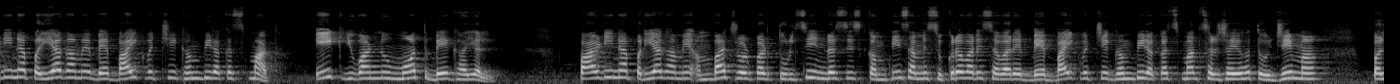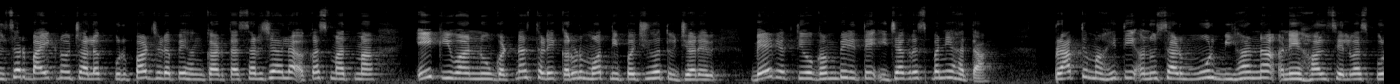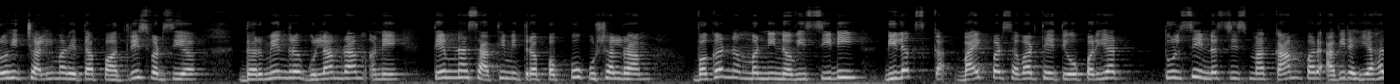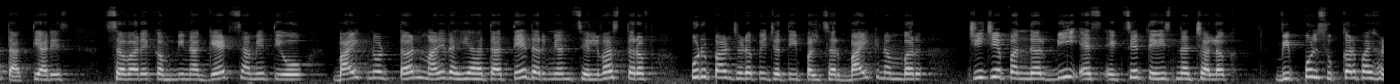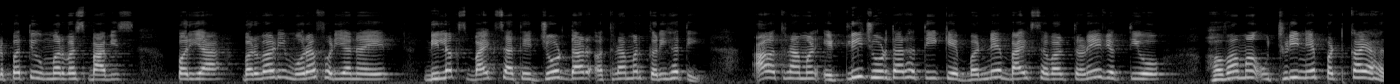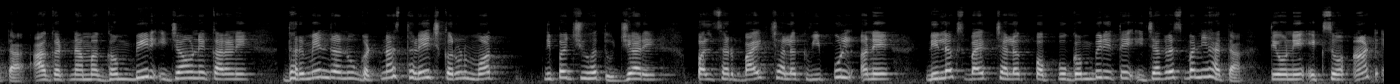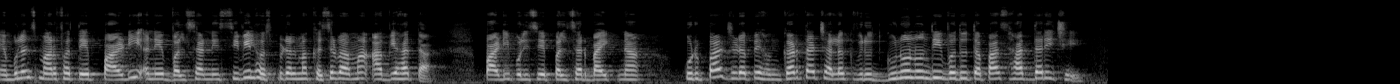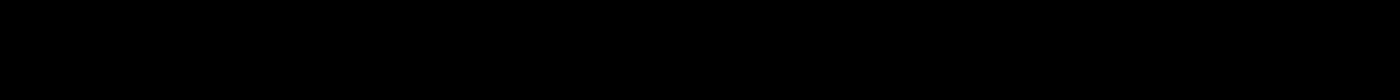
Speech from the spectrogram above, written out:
પારડીના પરિયા ગામે બે બાઇક વચ્ચે ગંભીર અકસ્માત. એક યુવાનનું મોત, બે ઘાયલ. પારડીના પરિયા ગામે અંબાજ રોડ પર તુલસી ઇન્ડસ્ટ્રીઝ કંપની સામે શુક્રવારે સવારે બે બાઇક વચ્ચે ગંભીર અકસ્માત સર્જાયો હતો, જેમાં પલ્સર બાઇકનો ચાલક પૂરપાટ ઝડપે હંકારતા સર્જાયેલા અકસ્માતમાં એક યુવાનનું ઘટના સ્થળે કરુણ મોત નીપજ્યું હતું, જ્યારે બે વ્યક્તિઓ ગંભીર રીતે ઇજાગ્રસ્ત બન્યા હતા. પ્રાપ્ત માહિતી અનુસાર મૂળ બિહારના અને હાલ સેલવાસ પુરોહિત ચાલીમાં રહેતા પાંત્રીસ વર્ષીય ધર્મેન્દ્ર ગુલામરામ અને તેમના સાથી મિત્ર પપ્પુ કુશલરામ વગર નંબરની નવી સીડી ડિલક્સ બાઇક પર સવાર થઈ તેઓ પરિયા તુલસી ઇન્ડસ્ટ્રીઝમાં કામ પર આવી રહ્યા હતા. ત્યારે સવારે કંપનીના ગેટ સામે તેઓ બાઇકનો ટર્ન મારી રહ્યા હતા. તે દરમિયાન સેલવાસ તરફ પૂરપાર ઝડપે જતી પલ્સર બાઇક નંબર જીજે પંદર બી એસ એકસઠ ત્રેવીસના ચાલક વિપુલ સુક્કરભાઈ હળપતિ ઉંમર વર્ષ બાવીસ, પરિયા બરવાડી મોરા ફળિયાનાએ ડિલક્સ બાઇક સાથે જોરદાર અથડામણ કરી હતી. આ અથડામણ એટલી જોરદાર હતી કે બંને બાઇક સવાર ત્રણેય વ્યક્તિઓ હવામાં ઉછળીને પટકાયા હતા. આ ઘટનામાં ગંભીર ઈજાઓને કારણે ધર્મેન્દ્રનું ઘટના સ્થળે જ કરુણ મોત નીપજ્યું હતું, જ્યારે પલ્સર બાઇક ચાલક વિપુલ અને ડિલક્સ બાઇક ચાલક પપ્પુ ગંભીર રીતે ઇજાગ્રસ્ત બન્યા હતા. તેઓને એકસો આઠ એમ્બ્યુલન્સ મારફતે પારડી અને વલસાડની સિવિલ હોસ્પિટલમાં ખસેડવામાં આવ્યા હતા. પારડી પોલીસે પલ્સર બાઇકના પૂરપાર ઝડપે હંકારતા ચાલક વિરુદ્ધ ગુનો નોંધી વધુ તપાસ હાથ ધરી છે.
